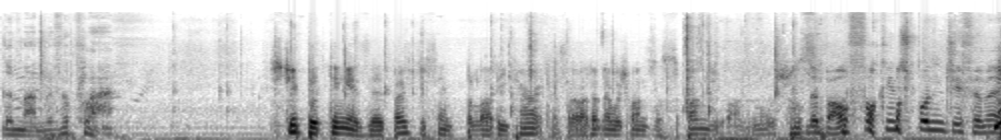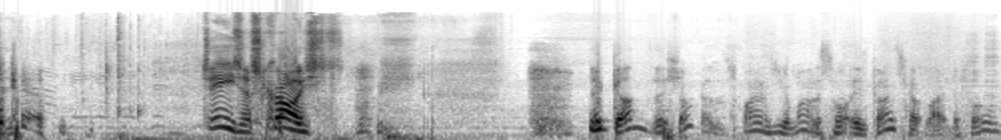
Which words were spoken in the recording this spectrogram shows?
The man with a plan. Stupid thing is, they're both the same bloody character, so I don't know which one's a spongy one and which one's They're both fucking spongy for me. Jesus Christ! The guns, the shotguns, fine as you mind. That's what these guys felt like before.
